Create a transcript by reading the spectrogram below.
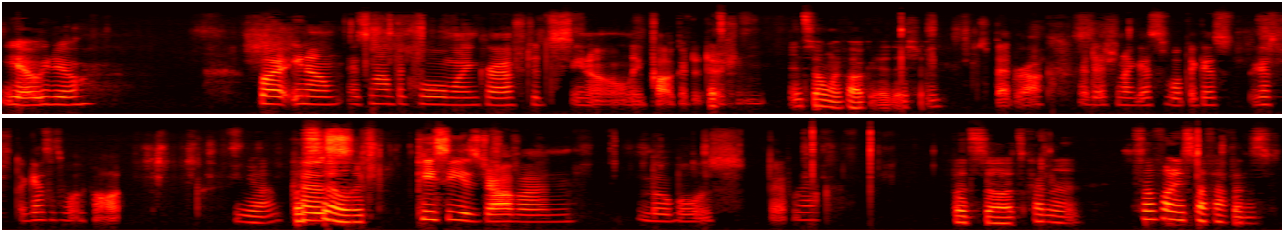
Yeah, we do. But, you know, it's not the cool Minecraft. It's, you know, only Pocket Edition. It's only Pocket Edition. It's Bedrock Edition, I guess is what I guess I guess I guess is what they call it. Yeah. But 'Cause- still, it's, PC is Java and mobile is Bedrock. but still, it's kind of. Some funny stuff happens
